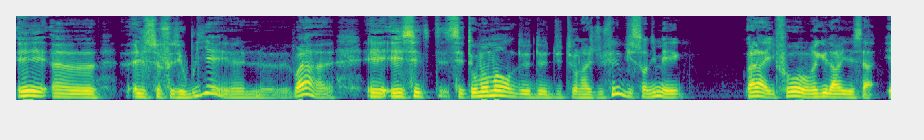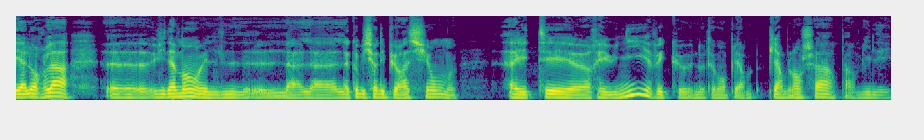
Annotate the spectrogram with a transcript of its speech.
Et euh, elle se faisait oublier. Elle, voilà. Et, c'est au moment du tournage du film qu'ils se sont dit mais voilà, il faut régulariser ça. Et alors là, évidemment, la, la, la commission d'épuration a été euh, réunie avec euh, notamment Pierre Blanchard parmi les,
